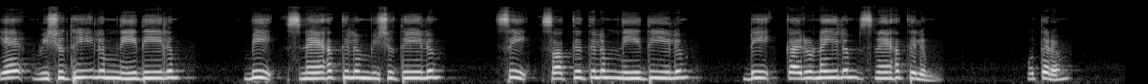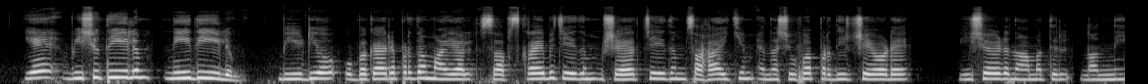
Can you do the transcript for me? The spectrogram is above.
എ വിശുദ്ധിയിലും നീതിയിലും. ബി സ്നേഹത്തിലും വിശുദ്ധിയിലും. സി സത്യത്തിലും നീതിയിലും. ഡി കരുണയിലും സ്നേഹത്തിലും. ഉത്തരം എ വിശുദ്ധിയിലും നീതിയിലും. വീഡിയോ ഉപകാരപ്രദമായാൽ സബ്സ്ക്രൈബ് ചെയ്തും ഷെയർ ചെയ്തും സഹായിക്കും എന്ന ശുഭപ്രതീക്ഷയോടെ ഈശോയുടെ നാമത്തിൽ നന്ദി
